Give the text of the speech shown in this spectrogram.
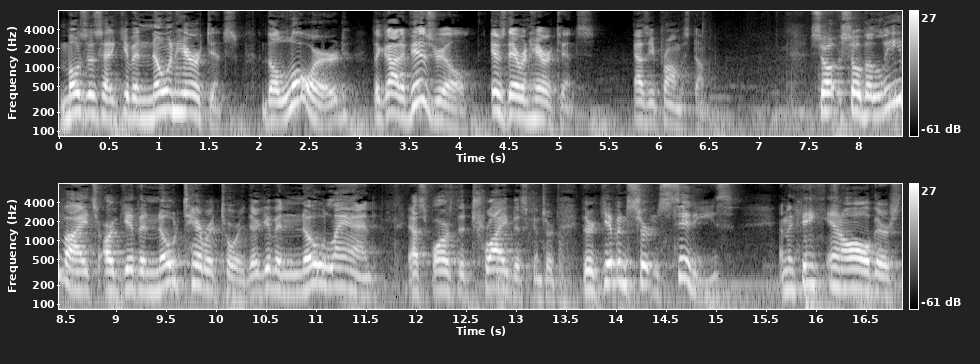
Moses had given no inheritance. the Lord, the God of Israel, is their inheritance, as he promised them. So, so the Levites are given no territory. They're given no land as far as the tribe is concerned. They're given certain cities, and I think in all there's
